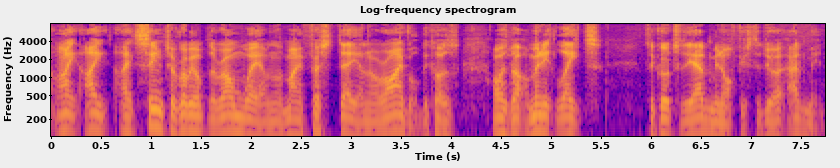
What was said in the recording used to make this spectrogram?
I, I, I, seemed to rub him up the wrong way on my first day on arrival because I was about a minute late to go to the admin office to do admin.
